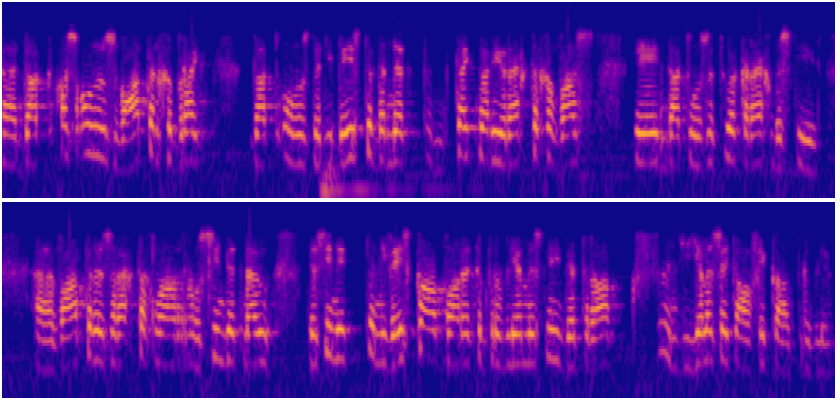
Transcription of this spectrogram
uh dat as ons water gebruik dat ons dit die beste benut, kyk na die regte gewas en dat ons dit ook reg bestuur. Uh water is regtig waar ons sien dit nou, dis nie net in die Wes-Kaap waar dit 'n probleem is nie, dit raak in die hele Suid-Afrika 'n probleem.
